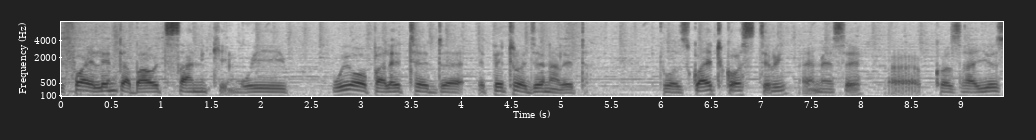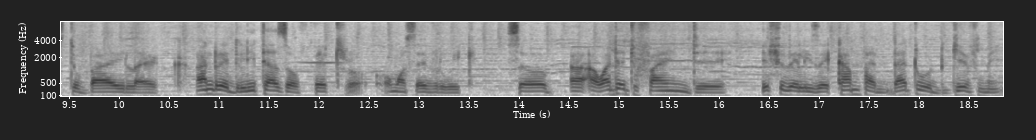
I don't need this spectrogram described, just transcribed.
before I learned about Sun King, we, we operated uh, a petrol generator. It was quite costly, I may say, because uh, I used to buy like 100 liters of petrol almost every week. So uh, I wanted to find uh, if there is a company that would give me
